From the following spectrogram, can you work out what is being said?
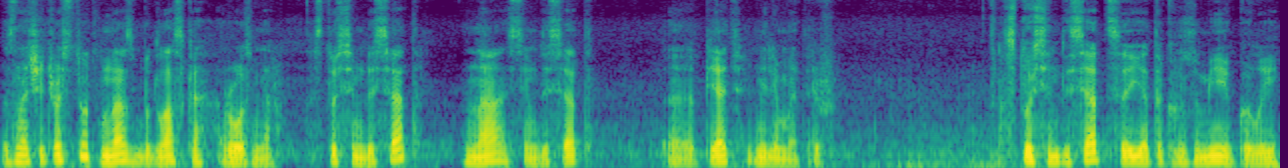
Значить, ось тут у нас, будь ласка, розмір 170 на 75 мм. 170 це, я так розумію, коли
